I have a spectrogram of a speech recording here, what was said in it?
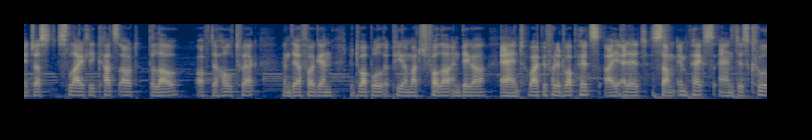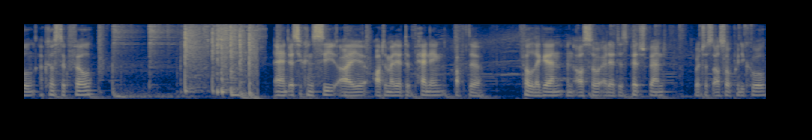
it just slightly cuts out the low of the whole track and therefore again the drop will appear much fuller and bigger. And right before the drop hits I added some impacts and this cool acoustic fill. And as you can see I automated the panning of the fill again and also added this pitch bend which is also pretty cool.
